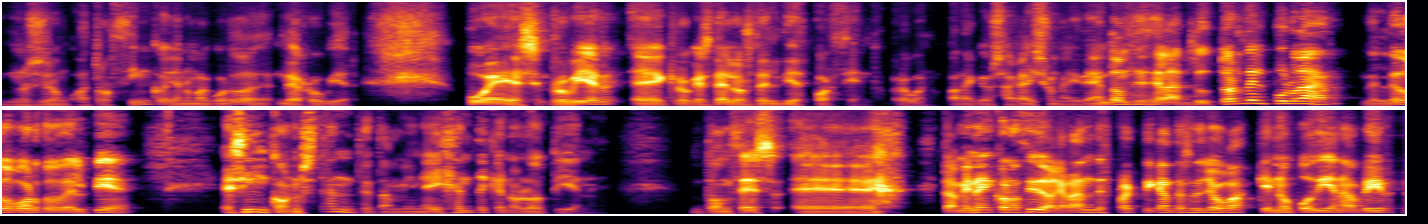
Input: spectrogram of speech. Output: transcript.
no sé si son cuatro o cinco, ya no me acuerdo, de, Rubier. Pues Rubier eh, creo que es de los del 10%, pero bueno, para que os hagáis una idea. Entonces, el abductor del pulgar, del dedo gordo del pie, es inconstante también. Hay gente que no lo tiene. Entonces, eh, también he conocido a grandes practicantes de yoga que no podían abrir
